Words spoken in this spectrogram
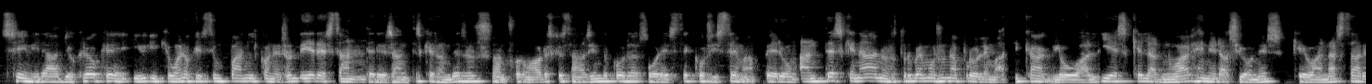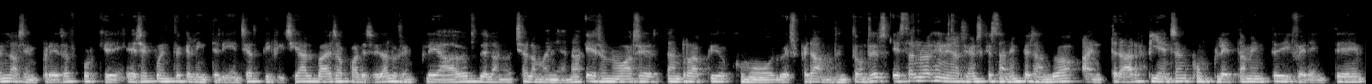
Sí, mira, yo creo que, y, qué bueno que hiciste un panel con esos líderes tan interesantes que son de esos transformadores que están haciendo cosas por este ecosistema. Pero antes que nada, nosotros vemos una problemática global y es que las nuevas generaciones que van a estar en las empresas, porque ese cuento de que la inteligencia artificial va a desaparecer a los empleados de la noche a la mañana, eso no va a ser tan rápido como lo esperamos. Entonces, estas nuevas generaciones que están empezando a, a entrar piensan completamente diferente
